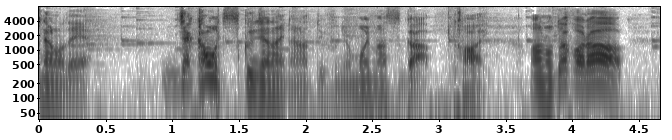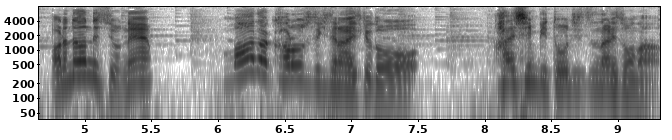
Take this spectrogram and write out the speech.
なので、若干落ち着くんじゃないかなというふうに思いますが。はい。あの、だから、あれなんですよね。まだかろうじてきてないですけど、配信日当日になりそうな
